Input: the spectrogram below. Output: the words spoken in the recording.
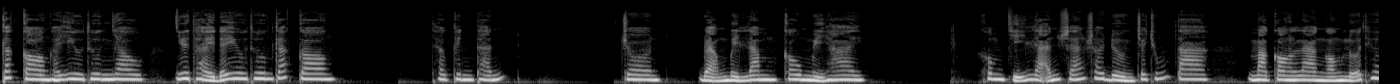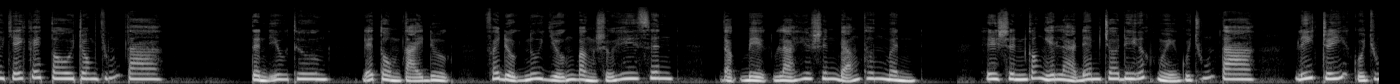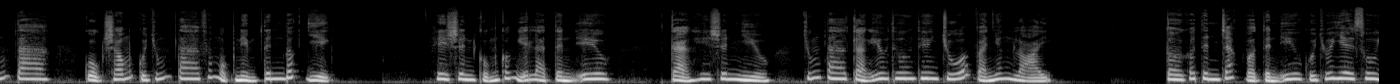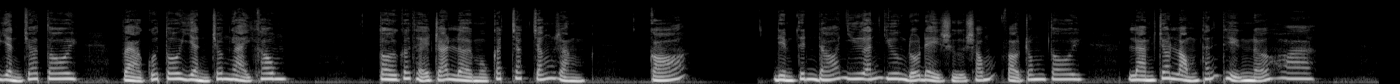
Các con hãy yêu thương nhau như Thầy đã yêu thương các con. Theo Kinh Thánh John đoạn 15 câu 12 Không chỉ là ánh sáng soi đường cho chúng ta mà còn là ngọn lửa thiêu cháy cái tôi trong chúng ta. Tình yêu thương để tồn tại được phải được nuôi dưỡng bằng sự hy sinh, đặc biệt là hy sinh bản thân mình. Hy sinh có nghĩa là đem cho đi ước nguyện của chúng ta, lý trí của chúng ta, cuộc sống của chúng ta với một niềm tin bất diệt. Hy sinh cũng có nghĩa là tình yêu. Càng hy sinh nhiều, chúng ta càng yêu thương Thiên Chúa và nhân loại. Tôi có tin chắc vào tình yêu của Chúa Giêsu dành cho tôi và của tôi dành cho Ngài không? Tôi có thể trả lời một cách chắc chắn rằng có. Niềm tin đó như ánh dương đổ đầy sự sống vào trong tôi, làm cho lòng thánh thiện nở hoa.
